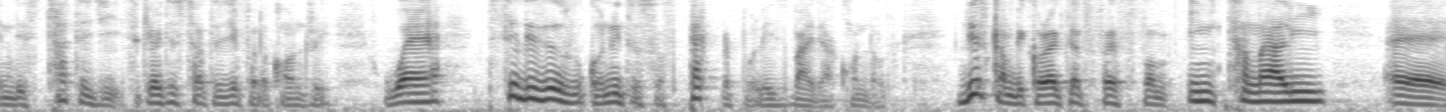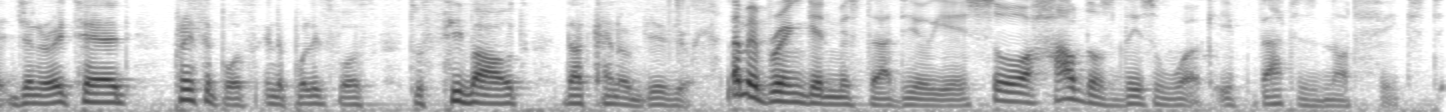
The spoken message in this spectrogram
in the strategy, security strategy for the country, where citizens will continue to suspect the police by their conduct. This can be corrected first from internally uh, generated principles in the police force to sieve out that kind of behavior. Let me bring in Mr. Adeoye. So, how does this work if that is not fixed?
